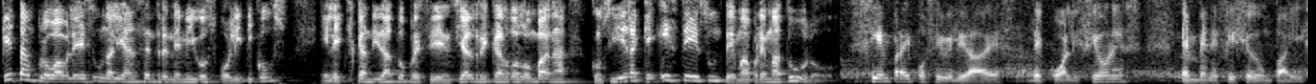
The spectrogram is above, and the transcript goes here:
¿qué tan probable es una alianza entre enemigos políticos? El ex candidato presidencial Ricardo Lombana considera que este es un tema prematuro. Siempre hay posibilidades de coaliciones en beneficio de un país.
